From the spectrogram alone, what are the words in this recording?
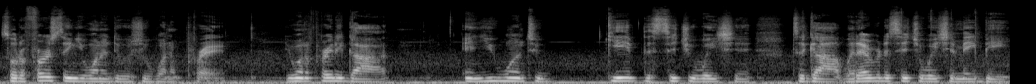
So the first thing you want to do is you want to pray. You want to pray to God and you want to give the situation to God, whatever the situation may be.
